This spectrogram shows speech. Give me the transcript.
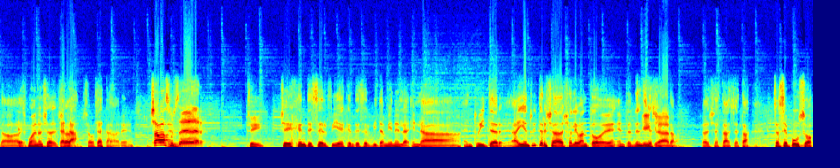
No, Eh, bueno, ya, ya, ya está, ya va a ya estar, ¿eh? Ya va a Em, suceder. Sí. Che, gente selfie, eh, gente selfie también en la, en la en Twitter. Ahí en Twitter ya, ya levantó, eh. En tendencia Sí, ya claro. está. Ya, ya está, ya está. Ya se puso,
